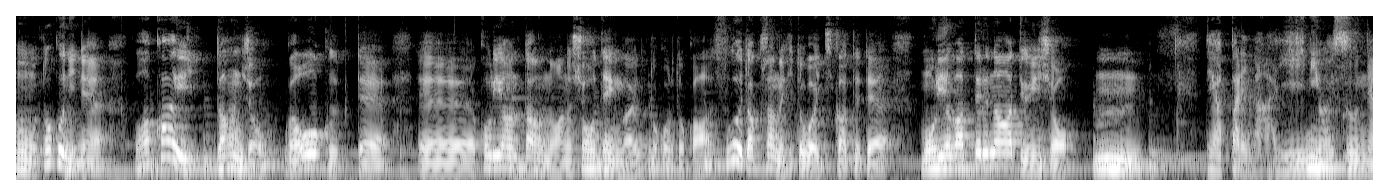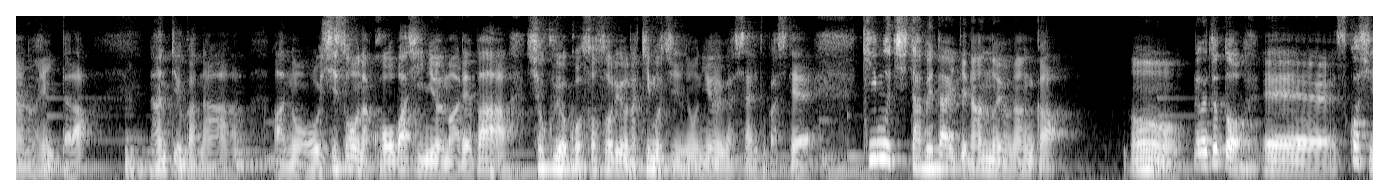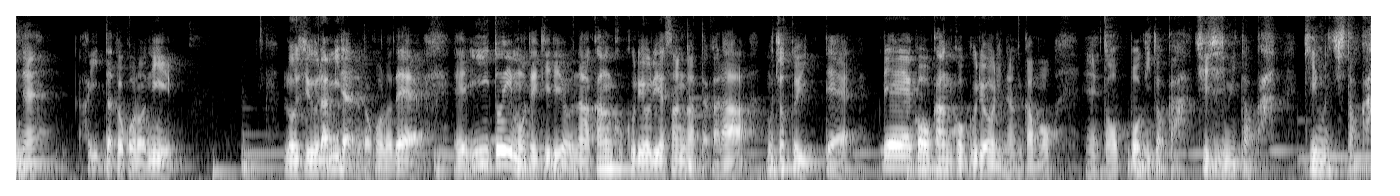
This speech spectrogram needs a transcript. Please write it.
うん、特にね、若い男女が多くって、えー、コリアンタウンのあの商店街のところとか、すごいたくさんの人が行き交ってて、盛り上がってるなっていう印象。うん。で、やっぱりな、いい匂いすんね、あの辺行ったら。何て言うかなあの美味しそうな香ばしい匂いもあれば食欲をそそるようなキムチの匂いがしたりとかしてキムチ食べたいってなんのよなんかうんだからちょっと、えー、少しね行ったところに路地裏みたいなところで、えー、イートインもできるような韓国料理屋さんがあったからもうちょっと行ってでこう韓国料理なんかも、えー、トッポギとかチヂミとかキムチとか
